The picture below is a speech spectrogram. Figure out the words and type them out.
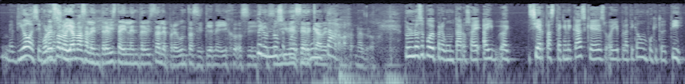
me dio esa Por eso lo llamas a la entrevista y en la entrevista le preguntas si tiene hijos y Pero no si se vive puede cerca del preguntar. trabajo. No. Pero no se puede preguntar, o sea, hay, hay, ciertas técnicas que es, oye, platícame un poquito de ti.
